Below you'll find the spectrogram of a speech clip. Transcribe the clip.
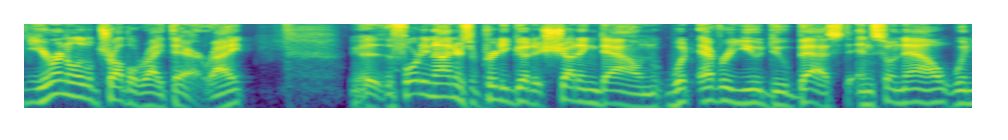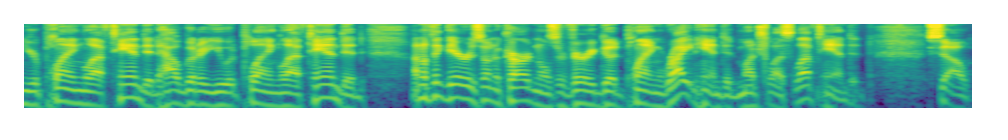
you're in a little trouble right there, right? Uh, the 49ers are pretty good at shutting down whatever you do best. And so now, when you're playing left handed, how good are you at playing left handed? I don't think the Arizona Cardinals are very good playing right handed, much less left handed. So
